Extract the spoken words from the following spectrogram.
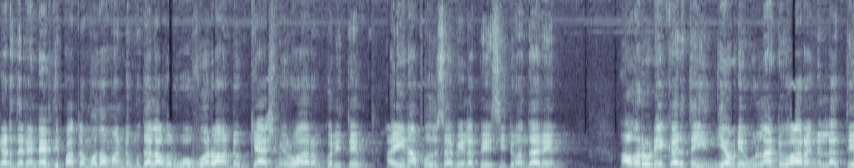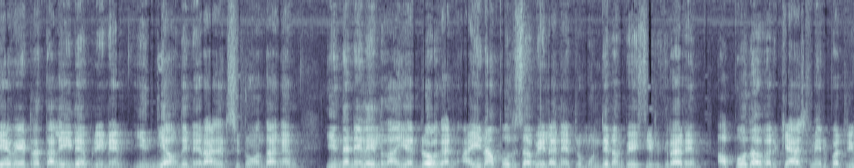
கடந்த ரெண்டாயிரத்தி பத்தொன்பதாம் ஆண்டு முதல் அவர் ஒவ்வொரு ஆண்டும் காஷ்மீர் விவகாரம் குறித்து ஐநா பொது சபையில் பேசிட்டு வந்தார். அவருடைய கருத்தை இந்தியாவுடைய உள்நாட்டு விவகாரங்களில் தேவையற்ற தலையீடு அப்படின்னு இந்தியா வந்து நிராகரிச்சுட்டும் வந்தாங்க. இந்த நிலையில தான் எர்டோகன் ஐநா பொது சபையில நேற்று முன்தினம் பேசியிருக்கிறாரு. அப்போது அவர் காஷ்மீர் பற்றி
